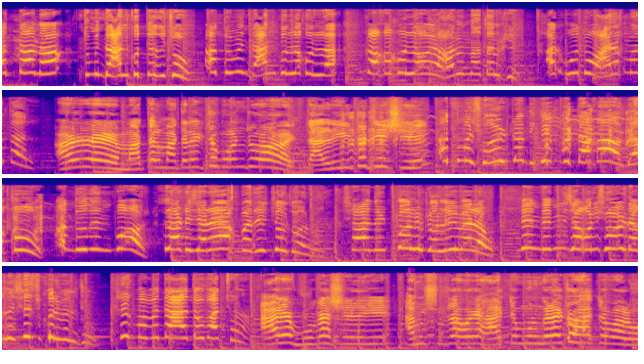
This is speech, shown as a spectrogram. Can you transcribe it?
আর তা না তুমি দান করতে গেছো। আর তুমি দান করলা করলা কাকা করলা ওই হারু মাতালকে আর ও তো আরেক মাতাল। আরে মাতাল মাতালের তো বন্ধু হয় তাহলেই তো দিছি। আর তোমার শরীরটা দিকে একটু তাকাও দেখো। আর দুদিন পর লাঠি ছাড়া একবারই চলতে পারবে না। সারাদিন টলি টলি বেড়াও দিন দিন নিশা করে শরীরটাকে শেষ করে ফেলছো ঠিকভাবে দাঁড়াতেও পারছ না। আরে বুড়া শেলি আমি সোজা হয়ে হাতে মন গেলে তো হাতে পারব।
